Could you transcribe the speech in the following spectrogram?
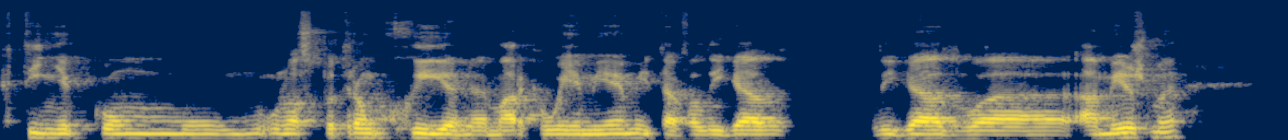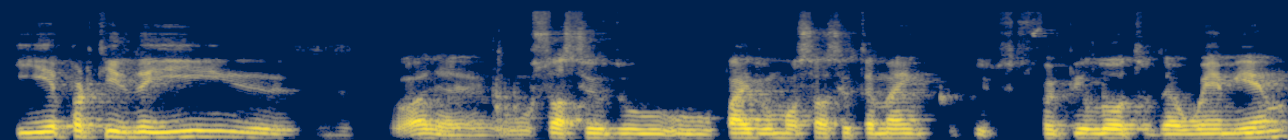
que tinha como o nosso patrão corria na marca UMM e estava ligado, ligado à, à mesma, e a partir daí, olha, o sócio do, o pai do meu sócio também foi piloto da UMM,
